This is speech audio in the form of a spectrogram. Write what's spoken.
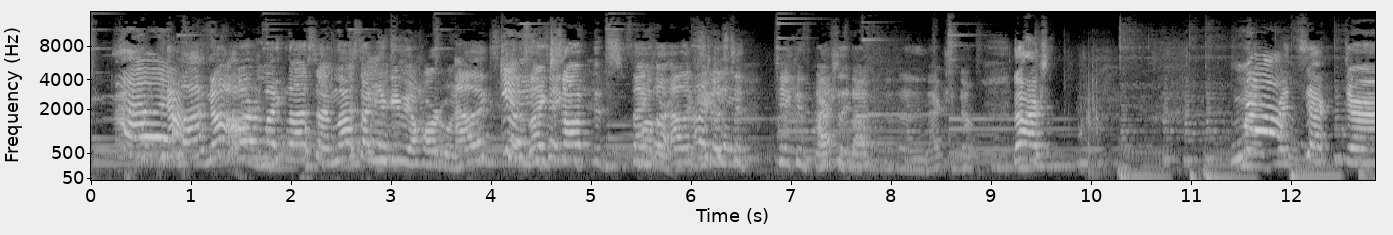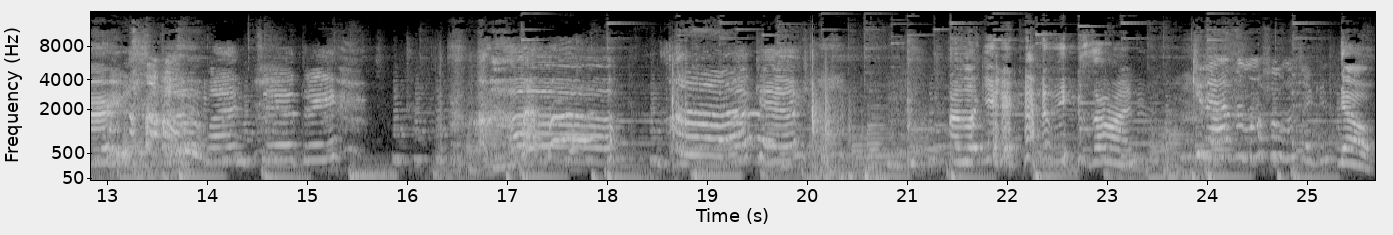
No, not hard like last time. Last time you gave me a hard one. Alex chose like soft and Cycle. Alex Okay. chose to take his glasses Actually, no. Actually, don't. No, actually. No. Protectors. One, two, three. Oh. Okay. I'm lucky I have these on. Can I have them off for one second? No.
